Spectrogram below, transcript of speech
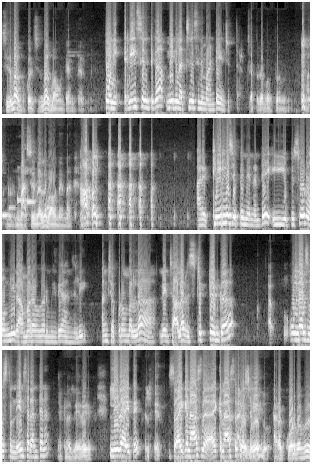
సినిమాలు కొన్ని సినిమాలు బాగుంటాయి అంతే పోనీ రీసెంట్గా మీకు నచ్చిన సినిమా అంటే ఏం చెప్తారు? చెప్పలేకపోతున్నాను. మా- బాగున్నాయి నాకు. అరే క్లియర్గా చెప్పింది ఏంటంటే ఈ ఎపిసోడ్ ఓన్లీ రామారావు గారి మీదే అంజలి అని చెప్పడం వల్ల నేను చాలా రిస్ట్రిక్టెడ్గా ఉండాల్సి వస్తుంది. ఏంటి సార్ అంతేనా? ఎక్కడ లేరే. లేదా అయితే? So I can ask I can ask the అక్కడ క్వశ్చన్ లేదు. అడగకూడదు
